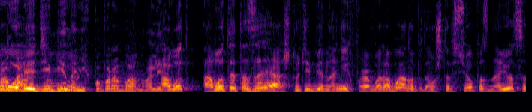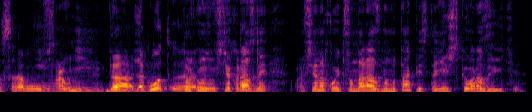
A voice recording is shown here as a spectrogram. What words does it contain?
по более А дебилы. на них по барабану, Олег. А вот, а вот это зря, что тебе на них про барабану, потому что все познается в сравнении. В сравнении. Да, конечно. так вот... э, Только у всех так- разные, все находятся на разном этапе исторического развития.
